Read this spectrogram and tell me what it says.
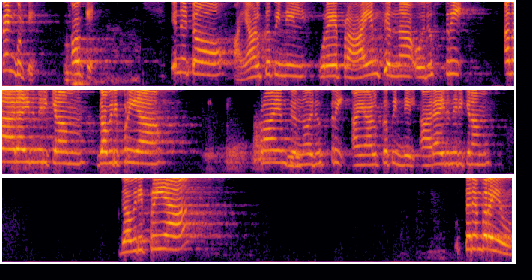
പെൺകുട്ടി. ഓക്കെ. എന്നിട്ടോ അയാൾക്ക് പിന്നിൽ കുറെ പ്രായം ചെന്ന ഒരു സ്ത്രീ. അതാരായിരുന്നിരിക്കണം? ഗൗരിപ്രിയ. പ്രായം ചെന്ന ഒരു സ്ത്രീ. അയാൾക്ക് പിന്നിൽ ആരായിരുന്നിരിക്കണം? ഗൗരിപ്രിയ. ഉത്തരം പറയൂ.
